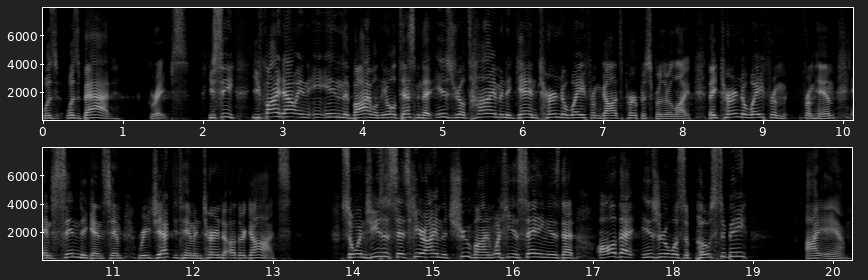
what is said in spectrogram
was, was bad grapes. You see, you find out in, in the Bible, in the Old Testament, that Israel time and again turned away from God's purpose for their life. They turned away from, from Him and sinned against Him, rejected Him, and turned to other gods. So when Jesus says, Here, I am the true vine, what He is saying is that all that Israel was supposed to be, I am.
